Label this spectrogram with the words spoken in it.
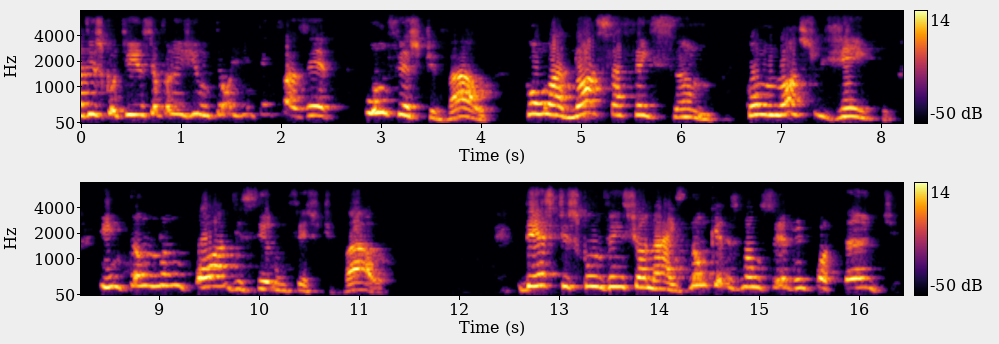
discutir isso. Eu falei, Gil, então a gente tem que fazer um festival com a nossa feição, com o nosso jeito. Então não pode ser um festival destes convencionais, não que eles não sejam importantes,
